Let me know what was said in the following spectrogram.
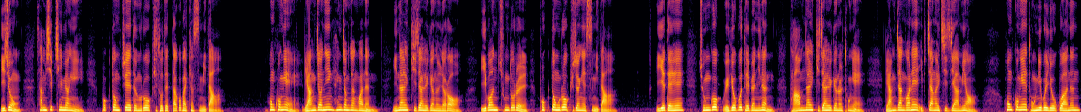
이 중 37명이 폭동죄 등으로 기소됐다고 밝혔습니다. 홍콩의 량전잉 행정장관은 이날 기자회견을 열어 이번 충돌을 폭동으로 규정했습니다. 이에 대해 중국 외교부 대변인은 다음날 기자회견을 통해 량 장관의 입장을 지지하며 홍콩의 독립을 요구하는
